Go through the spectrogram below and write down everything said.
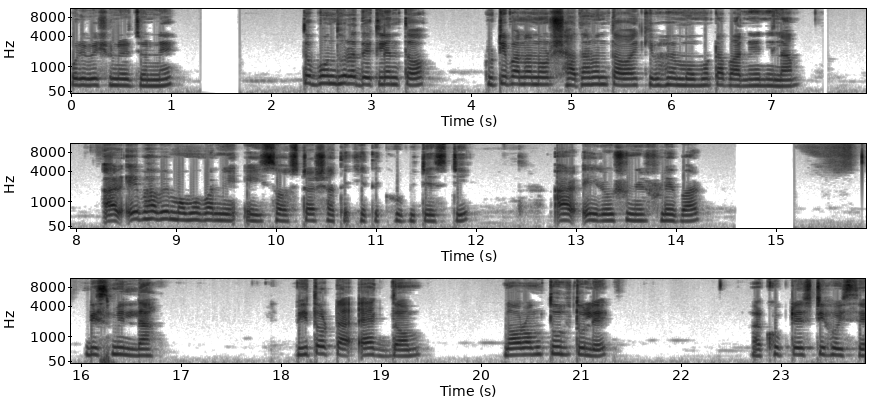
পরিবেশনের জন্যে। তো বন্ধুরা দেখলেন তো, রুটি বানানোর সাধারণ তাওয়ায় কীভাবে মোমোটা বানিয়ে নিলাম। আর এভাবে মোমো বানিয়ে এই সসটার সাথে খেতে খুবই টেস্টি। আর এই রসুনের ফ্লেভার। বিসমিল্লা ভিতরটা একদম নরম তুলতুলে আর খুব টেস্টি হয়েছে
